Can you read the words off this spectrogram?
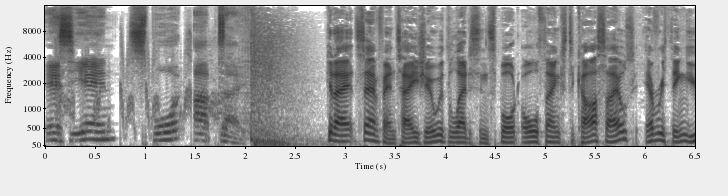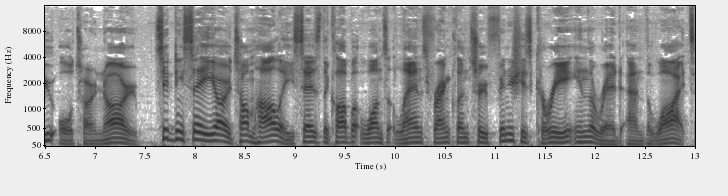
SEN Sport Update. G'day, it's Sam Fantasia with the latest in sport, all thanks to car sales, everything you auto know. Sydney CEO Tom Harley says the club wants Lance Franklin to finish his career in the red and the white.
